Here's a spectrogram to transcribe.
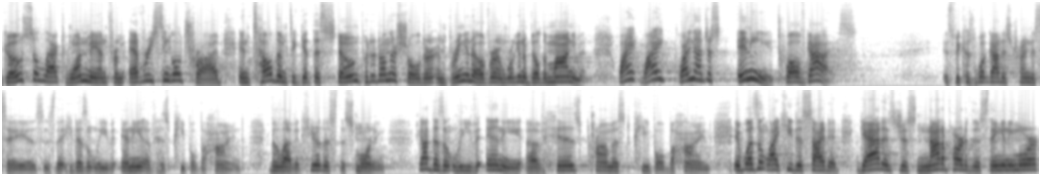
go select one man from every single tribe and tell them to get this stone, put it on their shoulder, and bring it over, and we're going to build a monument? Why, why, why not just any 12 guys? It's because what God is trying to say is, is that He doesn't leave any of His people behind. Beloved, hear this this morning. God doesn't leave any of his promised people behind. It wasn't like he decided, Gad is just not a part of this thing anymore,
